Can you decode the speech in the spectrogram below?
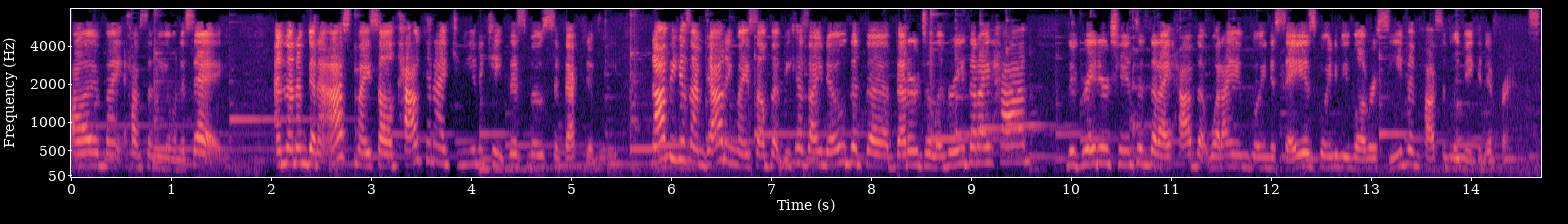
I might have something I want to say. And then I'm going to ask myself, how can I communicate this most effectively? Not because I'm doubting myself, but because I know that the better delivery that I have, the greater chances that I have that what I am going to say is going to be well received and possibly make a difference.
